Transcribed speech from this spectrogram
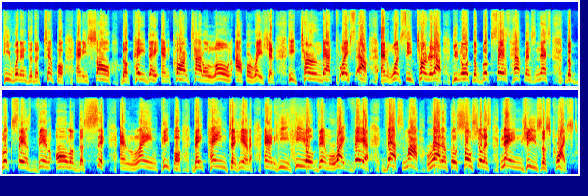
He went into the temple and he saw the payday and card title loan operation. He turned that place out. And once he turned it out, you know what the book says happens next? The book says, then all of the sick and lame people, they came to him and he healed them right there. That's my radical socialist named Jesus Christ.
